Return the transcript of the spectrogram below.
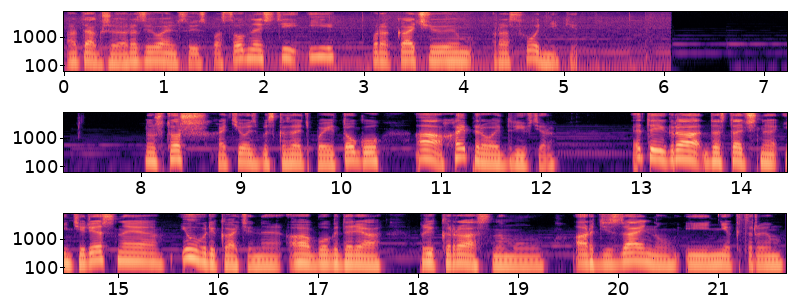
а также развиваем свои способности и прокачиваем расходники. Ну что ж, хотелось бы сказать по итогу о Hyperwide Drifter. Эта игра достаточно интересная и увлекательная, а благодаря прекрасному арт-дизайну и некоторым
